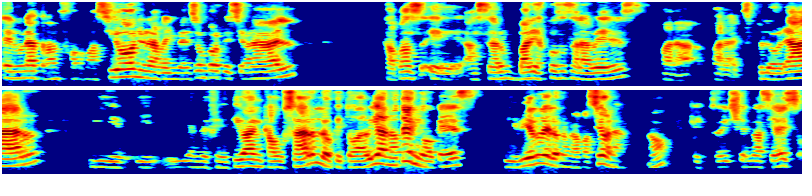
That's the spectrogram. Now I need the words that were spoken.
en una transformación y una reinvención profesional capaz eh, hacer varias cosas a la vez para, explorar y, en definitiva encauzar lo que todavía no tengo, que es vivir de lo que me apasiona, ¿no? Que estoy yendo hacia eso.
